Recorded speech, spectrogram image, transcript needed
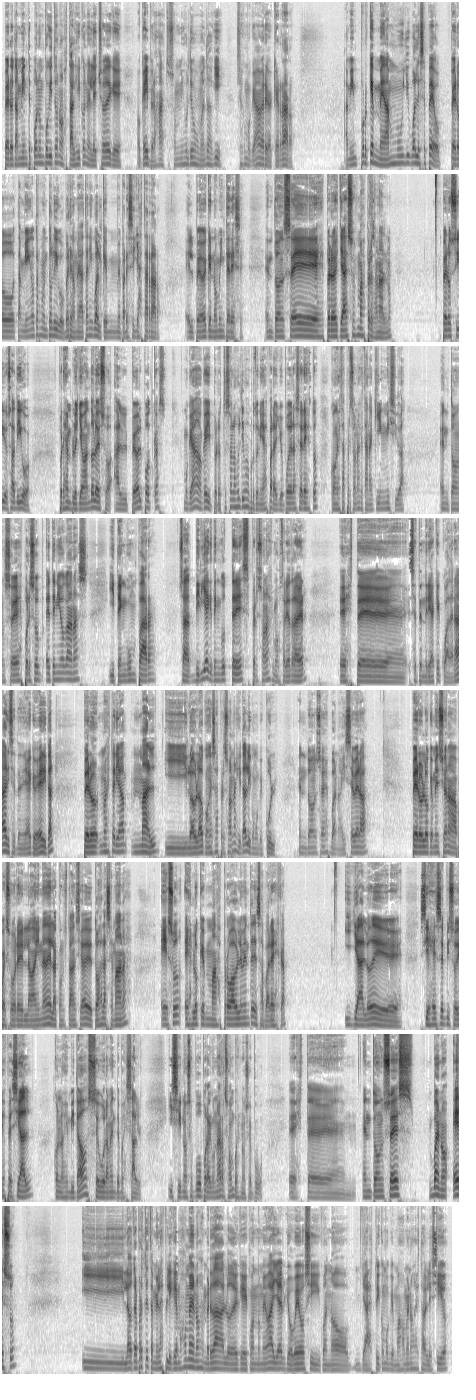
Pero también te pone un poquito nostálgico en el hecho de que, ok, pero ajá, estos son mis últimos momentos aquí. Entonces es como que, ah, verga, qué raro. A mí porque me da muy igual ese peo, pero también en otros momentos le digo, verga, me da tan igual que me parece ya está raro. El peo de que no me interese. Entonces, pero ya eso es más personal, ¿no? Pero sí, o sea, digo, por ejemplo, llevándolo eso al peo del podcast, como que, ah, ok, pero estas son las últimas oportunidades para yo poder hacer esto con estas personas que están aquí en mi ciudad. Entonces, por eso he tenido ganas y tengo un par, o sea, diría que tengo tres personas que me gustaría traer. Este, se tendría que cuadrar y se tendría que ver y tal. Pero no estaría mal y lo he hablado con esas personas y tal y como que cool. Entonces, bueno, ahí se verá. Pero lo que mencionaba, pues sobre la vaina de la constancia de todas las semanas, eso es lo que más probablemente desaparezca. Y ya lo de si es ese episodio especial con los invitados, seguramente pues salga. Y si no se pudo por alguna razón, pues no se pudo. Este. Entonces, bueno, eso. Y la otra parte también la expliqué más o menos, en verdad, lo de que cuando me vaya yo veo si cuando ya estoy como que más o menos establecido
